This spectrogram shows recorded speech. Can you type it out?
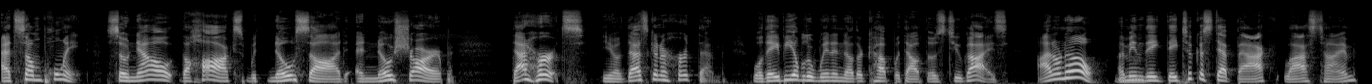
at some point. So now the Hawks, with no Saad and no Sharp, that hurts. You know, that's going to hurt them. Will they be able to win another cup without those two guys? I don't know. I mean, they, they took a step back last time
